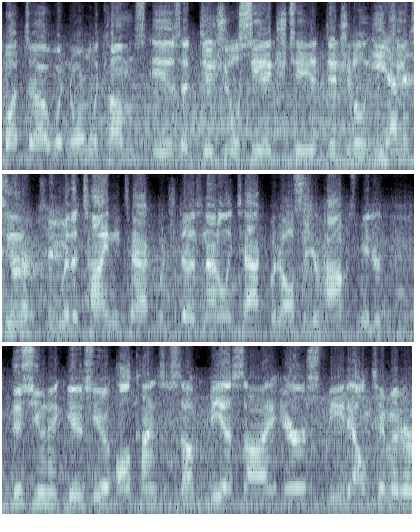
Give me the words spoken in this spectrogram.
but uh, what normally comes is a digital CHT, a digital have insurance EGT with a TinyTach, which does not only tach but also your Hobbs meter. This unit gives you all kinds of stuff: VSI, airspeed, altimeter.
